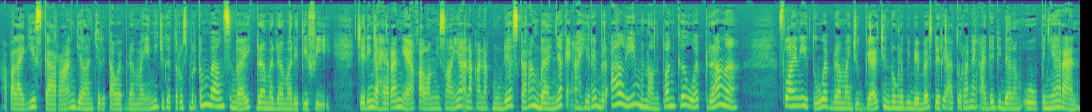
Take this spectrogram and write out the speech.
Apalagi sekarang jalan cerita web drama ini juga terus berkembang sebaik drama-drama di TV. Jadi nggak heran ya kalau misalnya anak-anak muda sekarang banyak yang akhirnya beralih menonton ke web drama. Selain itu, web drama juga cenderung lebih bebas dari aturan yang ada di dalam UU penyiaran.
